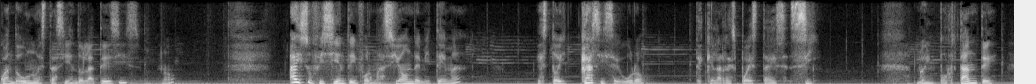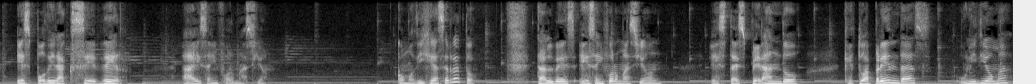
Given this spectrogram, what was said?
cuando uno está haciendo la tesis, ¿no? ¿Hay suficiente información de mi tema? Estoy casi seguro de que la respuesta es sí. Lo importante es poder acceder a esa información. Como dije hace rato, tal vez esa información está esperando que tú aprendas un idioma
